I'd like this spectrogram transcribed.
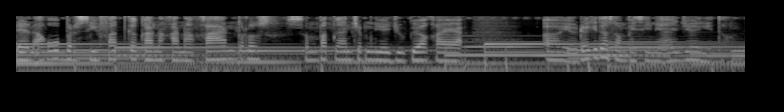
Dan aku bersifat kekanak-kanakan terus sempat ngancem dia juga kayak uh, ya udah kita sampai sini aja gitu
